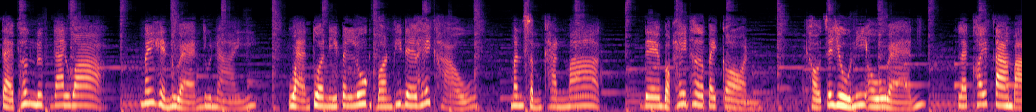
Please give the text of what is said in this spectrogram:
แต่เพิ่งนึกได้ว่า ไม่เห็นแหวนอยู่ไหน แหวนตัวนี้เป็นลูกบอลที่เดย์ให้เขา มันสำคัญมาก เดย์บอกให้เธอไปก่อน เขาจะอยู่นี่เอาแหวน และค่อยตามไป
